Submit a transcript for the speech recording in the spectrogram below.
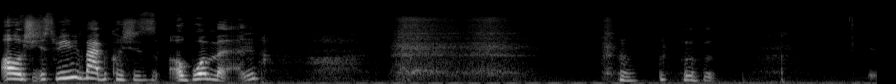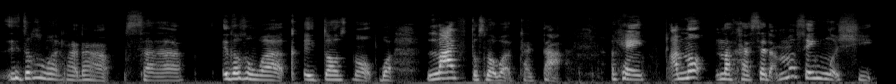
oh she's just moving back because she's a woman. it doesn't work like that, sir. It doesn't work. It does not work. Life does not work like that. Okay, I'm not like I said. I'm not saying what she.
